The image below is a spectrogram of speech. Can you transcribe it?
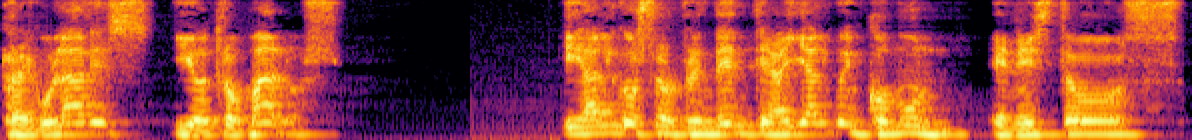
regulares y otros malos. Y algo sorprendente, hay algo en común en estos,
